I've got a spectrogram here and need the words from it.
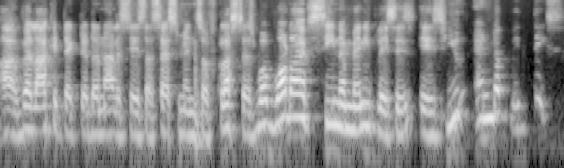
uh, well architected analysis assessments of clusters. But what I've seen in many places is you end up with this.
